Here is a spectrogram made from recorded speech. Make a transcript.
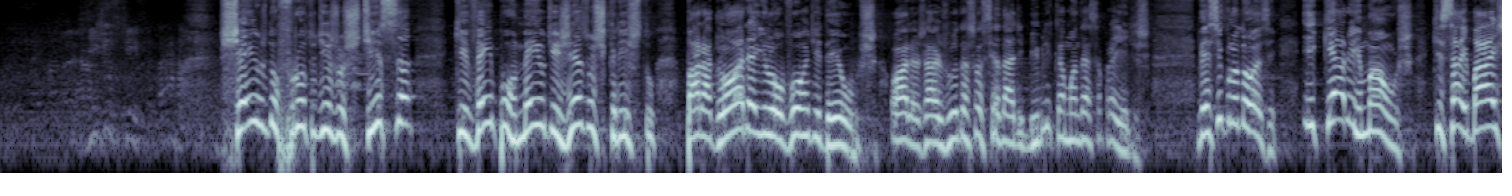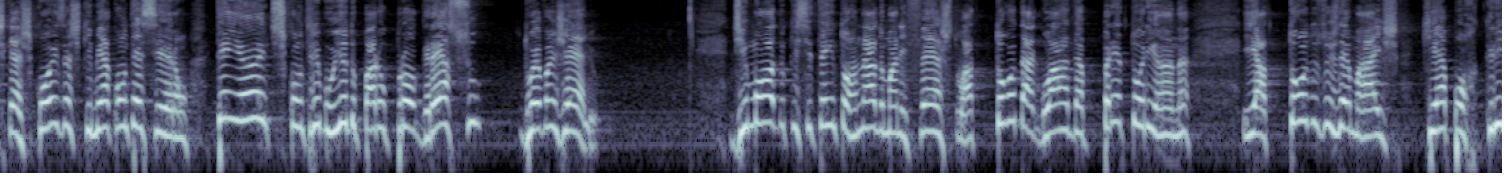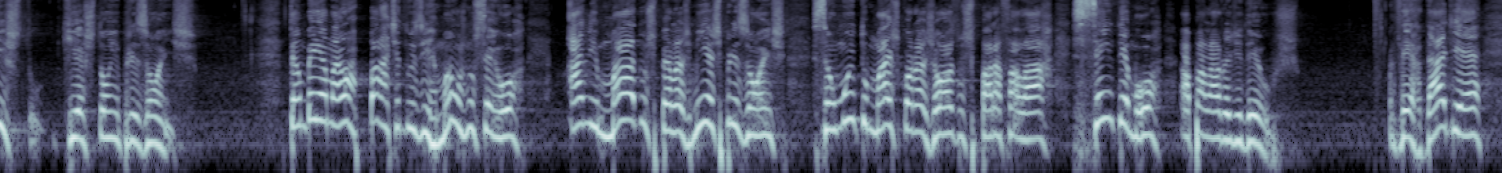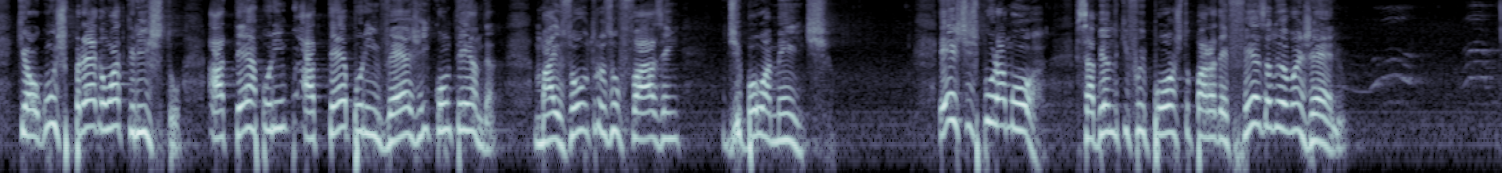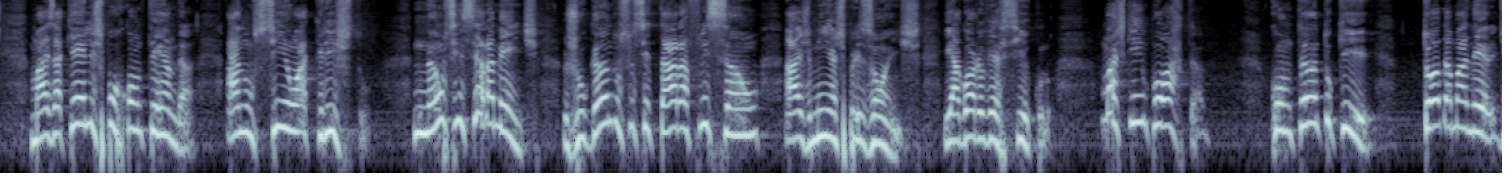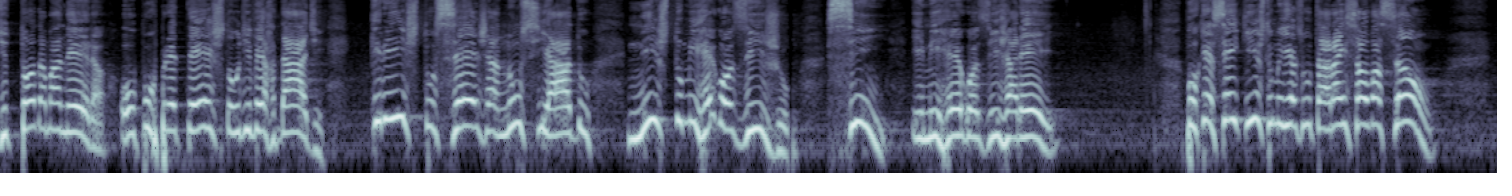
Cheios do fruto de justiça que vem por meio de Jesus Cristo para a glória e louvor de Deus. Olha, já ajuda a sociedade bíblica a mandar essa para eles. Versículo 12: E quero, irmãos, que saibais que as coisas que me aconteceram têm antes contribuído para o progresso do Evangelho, de modo que se tem tornado manifesto a toda a guarda pretoriana e a todos os demais que é por Cristo que estou em prisões também a maior parte dos irmãos no Senhor, animados pelas minhas prisões, são muito mais corajosos para falar sem temor a palavra de Deus. Verdade é que alguns pregam a Cristo, até por, até por inveja e contenda, mas outros o fazem de boa mente. Estes por amor, sabendo que fui posto para a defesa do Evangelho. Mas aqueles por contenda, anunciam a Cristo, não sinceramente, julgando suscitar aflição às minhas prisões. E agora o versículo. Mas que importa? Contanto que toda maneira, de toda maneira, ou por pretexto ou de verdade, Cristo seja anunciado, nisto me regozijo. Sim, e me regozijarei. Porque sei que isto me resultará em salvação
